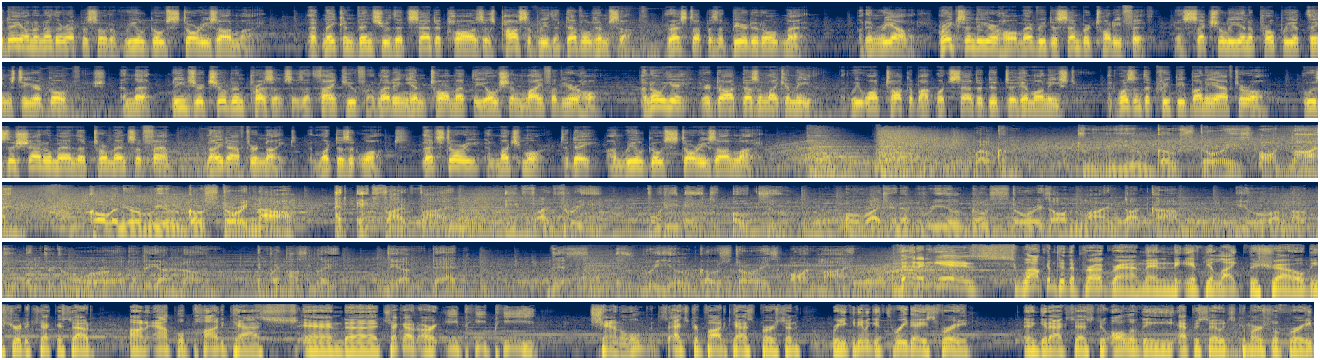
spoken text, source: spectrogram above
Today, on another episode of Real Ghost Stories Online, that may convince you that Santa Claus is possibly the devil himself, dressed up as a bearded old man, but in reality, breaks into your home every December 25th, does sexually inappropriate things to your goldfish, and then leaves your children presents as a thank you for letting him torment the ocean life of your home. And oh, yeah, your dog doesn't like him either, but we won't talk about what Santa did to him on Easter. It wasn't the creepy bunny after all. Who is the shadow man that torments a family night after night, and what does it want? That story and much more today on Real Ghost Stories Online. Welcome to Real Ghost Stories Online. Call in your real ghost story now at 855 853 4802 or write in at realghoststoriesonline.com. You're about to enter the world of the unknown and quite possibly the undead. This is Real Ghost Stories Online. That it is. Welcome to the program. And if you like the show, be sure to check us out on Apple Podcasts and uh, check out our EPP channel. It's Extra Podcast Person, where you can even get three days free and get access to all of the episodes commercial free,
